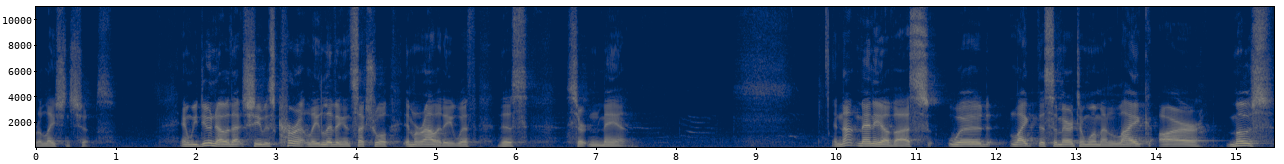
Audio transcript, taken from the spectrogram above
relationships. And we do know that she was currently living in sexual immorality with this certain man. And not many of us would, like the Samaritan woman, like our most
